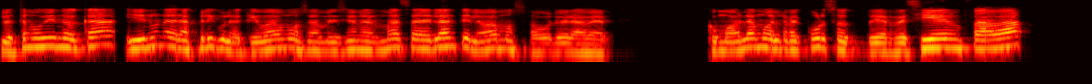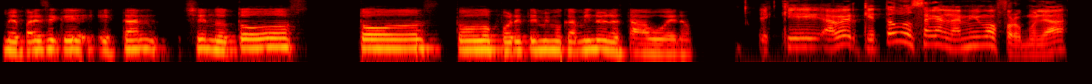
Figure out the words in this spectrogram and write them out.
Lo estamos viendo acá y en una de las películas que vamos a mencionar más adelante lo vamos a volver a ver. Como hablamos del recurso de recién Faba, me parece que están yendo todos, todos, todos por este mismo camino y no estaba bueno. Es que, a ver, que todos hagan la misma fórmula,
